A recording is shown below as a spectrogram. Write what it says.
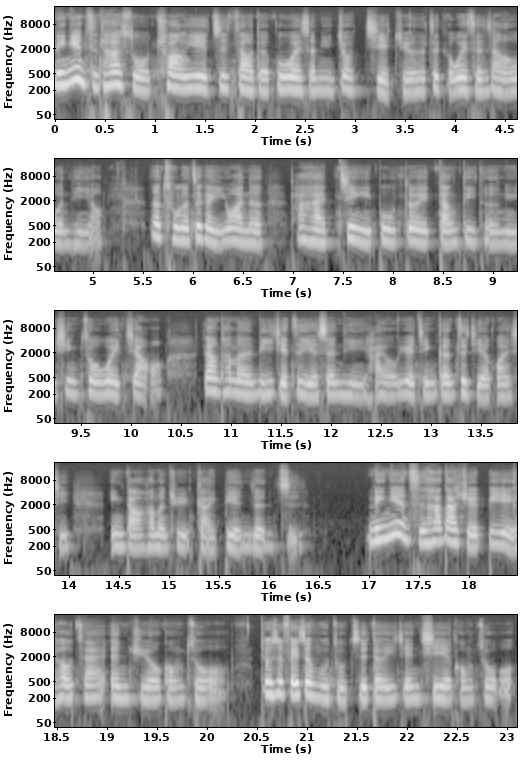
林念慈他所创业制造的布卫生棉就解决了这个卫生上的问题哦。那除了这个以外呢，他还进一步对当地的女性做卫教哦，让他们理解自己的身体还有月经跟自己的关系，引导他们去改变认知。林念慈他大学毕业以后在 NGO 工作，就是非政府组织的一间企业工作。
